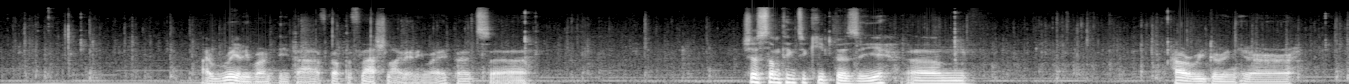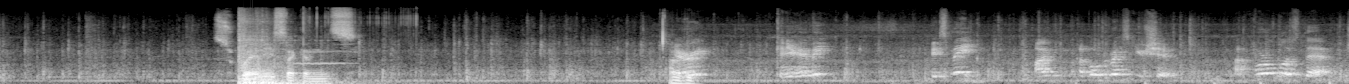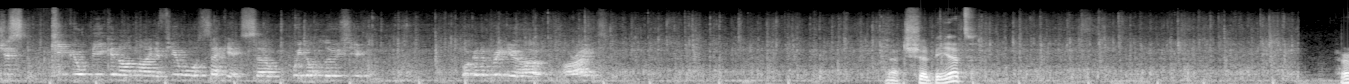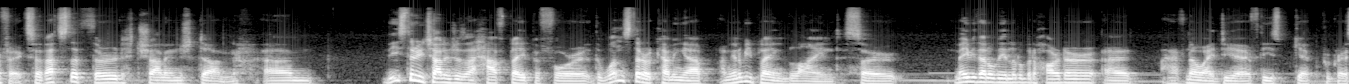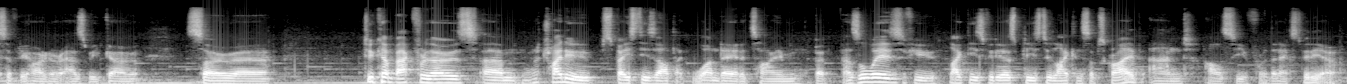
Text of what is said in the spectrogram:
I really won't need that, I've got the flashlight anyway, but uh, just something to keep busy. Um, how are we doing here? 20 seconds. Gary, can you hear me? It's me. I'm aboard the rescue ship. Uh, we're almost there. Just keep your beacon online a few more seconds so we don't lose you. We're gonna bring you home, alright? That should be it. Perfect, so that's the third challenge done. Um, these three challenges I have played before. The ones that are coming up, I'm going to be playing blind, so maybe that'll be a little bit harder. Uh, I have no idea if these get progressively harder as we go. So uh, do come back for those. Um, I'm going to try to space these out like one day at a time. But as always, if you like these videos, please do like and subscribe, and I'll see you for the next video.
